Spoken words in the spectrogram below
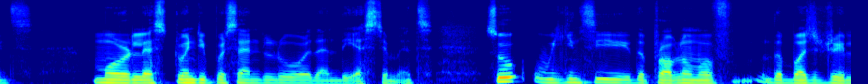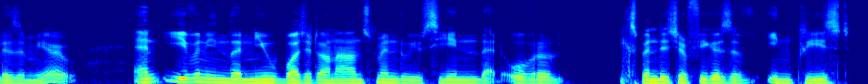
it's more or less 20% lower than the estimates. So we can see the problem of the budget realism here. And even in the new budget announcement we've seen that overall expenditure figures have increased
